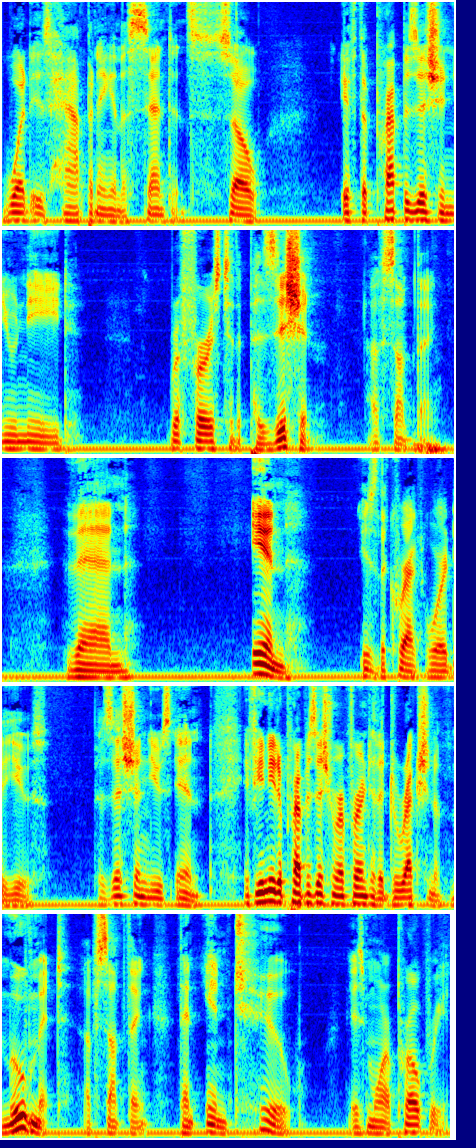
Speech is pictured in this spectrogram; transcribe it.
what is happening in a sentence. So, if the preposition you need refers to the position of something, then in is the correct word to use. Position, use in. If you need a preposition referring to the direction of movement of something, then into is more appropriate.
